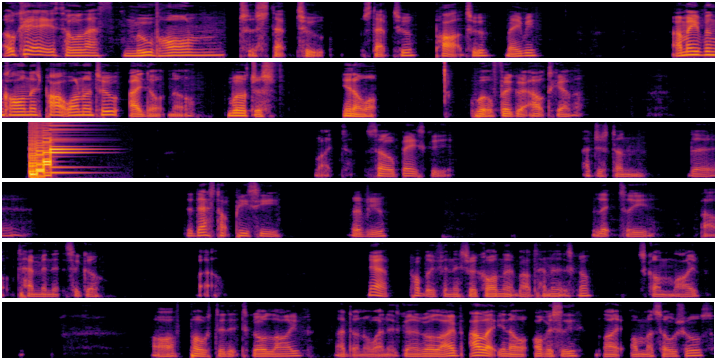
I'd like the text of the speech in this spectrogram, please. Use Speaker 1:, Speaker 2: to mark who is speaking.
Speaker 1: Okay, so let's move on to step two. Step two, part two, maybe. I'm even calling this part one or two? I don't know. We'll just, you know what? We'll figure it out together. Right. So basically, I just done the the desktop PC review literally about 10 minutes ago. Yeah, probably finished recording it about 10 minutes ago. It's gone live. Or I've posted it to go live. I don't know when it's going to go live. I'll let you know, obviously, like on my socials.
